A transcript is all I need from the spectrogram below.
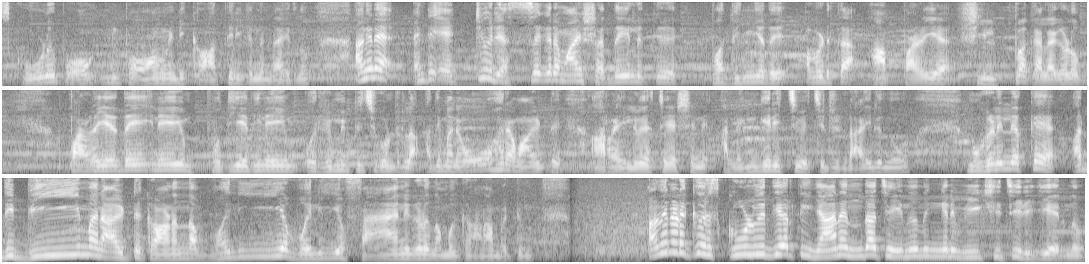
സ്കൂളിൽ പോകാൻ വേണ്ടി കാത്തിരിക്കുന്നുണ്ടായിരുന്നു. അങ്ങനെ എന്റെ ഏറ്റവും രസകരമായ ശ്രദ്ധയിലേക്ക് പതിഞ്ഞത് അവിടുത്തെ ആ പഴയ ശില്പകലകളും പഴയതിനെയും പുതിയതിനെയും ഒരുമിപ്പിച്ചുകൊണ്ടുള്ള അതിമനോഹരമായിട്ട് ആ റെയിൽവേ സ്റ്റേഷൻ അലങ്കരിച്ച് വെച്ചിട്ടുണ്ടായിരുന്നു. മുകളിലൊക്കെ അതിഭീമനായിട്ട് കാണുന്ന വലിയ വലിയ ഫാനുകൾ നമുക്ക് കാണാൻ പറ്റും. അതിനിടയ്ക്ക് ഒരു സ്കൂൾ വിദ്യാർത്ഥി ഞാൻ എന്താ ചെയ്യുന്നത്? ഇങ്ങനെ വീക്ഷിച്ചിരിക്കുകയായിരുന്നു.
